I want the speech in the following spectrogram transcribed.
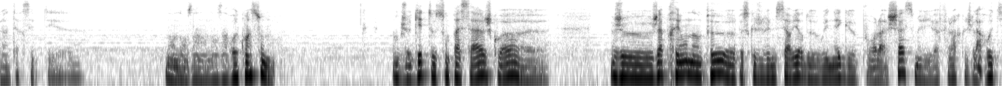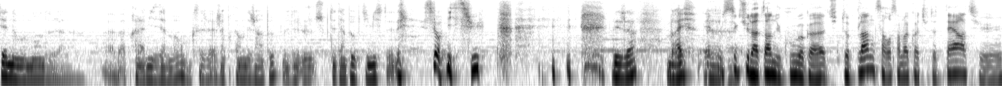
l'intercepter dans, un, dans un recoin sombre. Donc je guette son passage, quoi. Euh, j'appréhende un peu euh, parce que je vais me servir de Weneg pour la chasse, mais il va falloir que je la retienne au moment de la, euh, après la mise à mort. Donc ça, j'appréhende déjà un peu. Je suis peut-être un peu optimiste sur l'issue. déjà. Bref. C'est que tu l'attends du coup. Tu te planques, ça ressemble à quoi? Tu te terres tu...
